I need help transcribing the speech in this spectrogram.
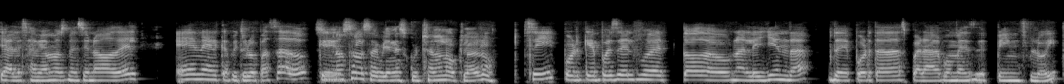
Ya les habíamos mencionado de él en el capítulo pasado. Que si no se lo sabían, escúchanlo, claro. Sí, porque pues él fue toda una leyenda de portadas para álbumes de Pink Floyd.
